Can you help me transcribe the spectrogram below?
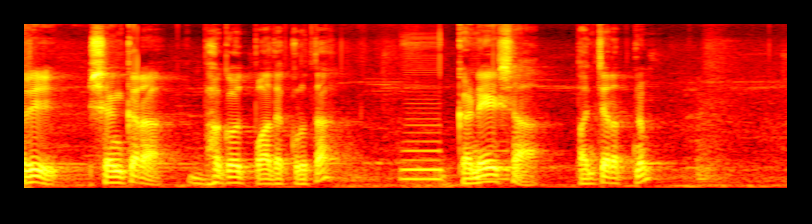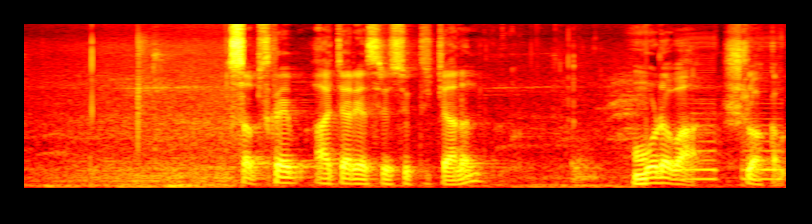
శ్రీ శంకర భగవత్పాదకృత గణేష పంచరత్నం. Subscribe Acharya Shri Shakti channel. మూడవ శ్లోకం.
